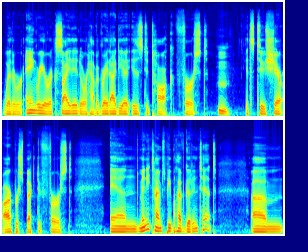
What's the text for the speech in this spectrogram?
whether we're angry or excited or have a great idea, is to talk first. It's to share our perspective first, and many times people have good intent. Um,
